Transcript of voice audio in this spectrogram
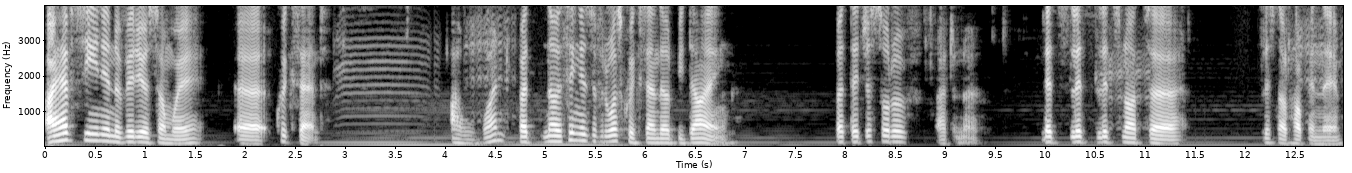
I have seen in a video somewhere uh, quicksand. I want, but no. The thing is, if it was quicksand, they'd be dying. But they just sort of, I don't know. Let's let's let's not uh, let's not hop in there.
